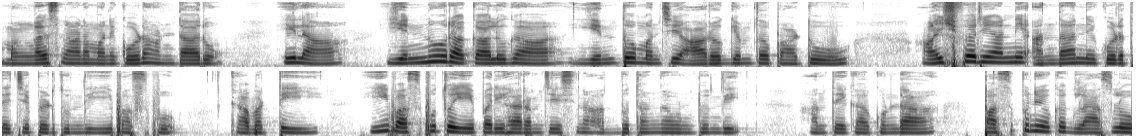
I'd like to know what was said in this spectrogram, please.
మంగళ స్నానం అని కూడా అంటారు. ఇలా ఎన్నో రకాలుగా ఎంతో మంచి ఆరోగ్యంతో పాటు ఐశ్వర్యాన్ని అందాన్ని కూడా తెచ్చిపెడుతుంది ఈ పసుపు. కాబట్టి ఈ పసుపుతో ఏ పరిహారం చేసినా అద్భుతంగా ఉంటుంది. అంతేకాకుండా పసుపుని ఒక గ్లాసులో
